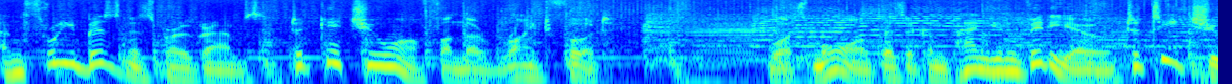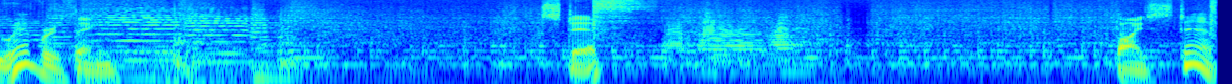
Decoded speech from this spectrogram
and three business programs to get you off on the right foot. What's more, there's a companion video to teach you everything. Step by step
